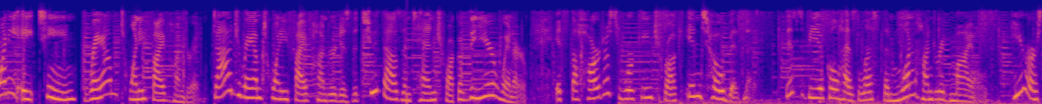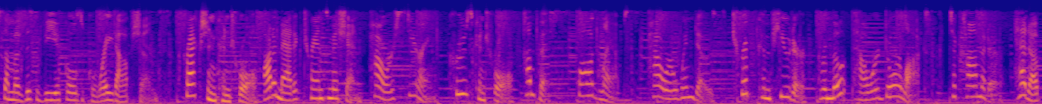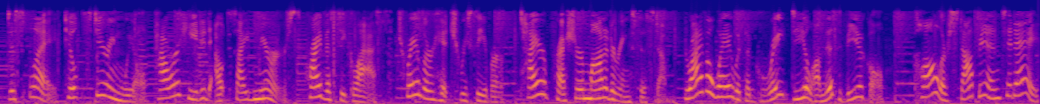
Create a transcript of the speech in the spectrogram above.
2018 Ram 2500. Dodge Ram 2500 is the 2010 Truck of the Year winner. It's the hardest working truck in tow business. This vehicle has less than 100 miles. Here are some of this vehicle's great options. Traction control, automatic transmission, power steering, cruise control, compass, fog lamps, power windows, trip computer, remote power door locks, tachometer, head-up display, tilt steering wheel, power heated outside mirrors, privacy glass, trailer hitch receiver, tire pressure monitoring system. Drive away with a great deal on this vehicle. Call or stop in today.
